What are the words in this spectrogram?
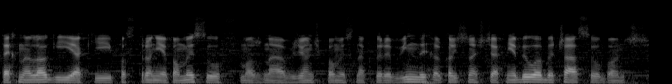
technologii, jak i po stronie pomysłów. Można wziąć pomysł, na który w innych okolicznościach nie byłoby czasu, bądź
